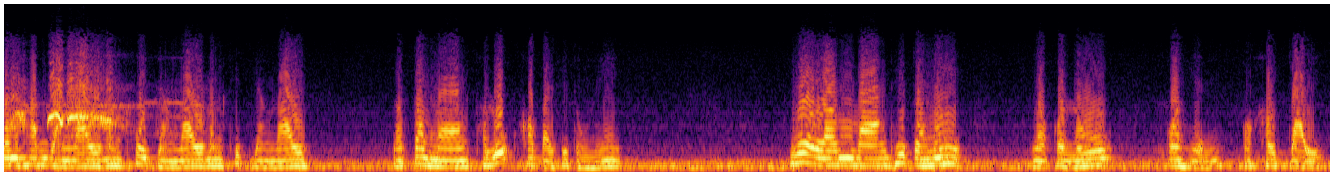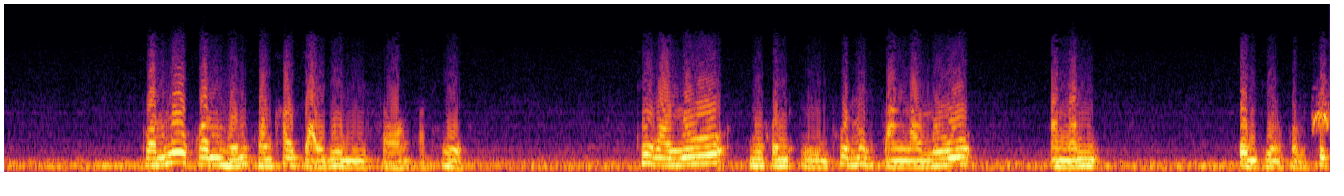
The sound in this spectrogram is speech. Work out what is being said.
มันทำอย่างไร มันพูดอย่างไร มันคิดอย่างไร เราต้องมองทะลุเข้าไปที่ตรงนี้ เมื่อเรามองที่ตรงนี้ เราก็รู้ก็เห็นก็เข้าใจ ความรู้ความเห็นความเข้าใจนี่มีสองประเภท ที่เรารู้มีคนอื่นพูดให้ฟังเรารู้ อันนั้นเป็นเพียงความคิด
